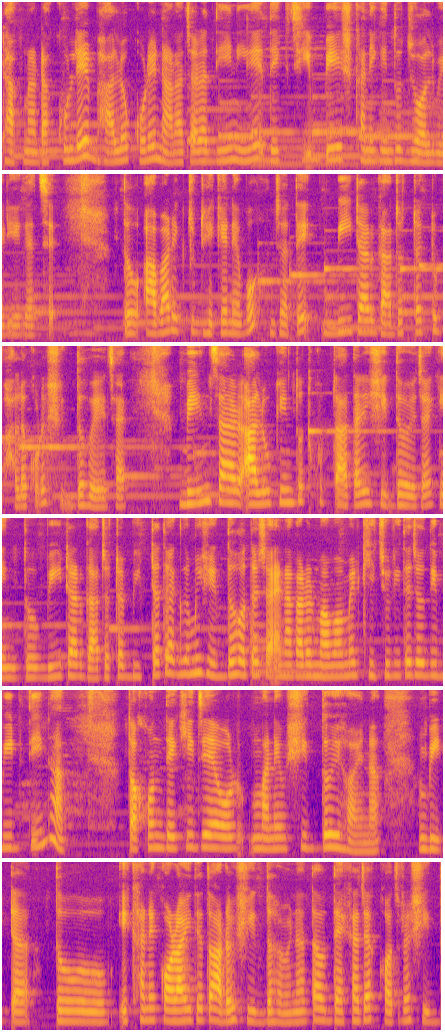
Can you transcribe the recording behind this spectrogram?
ঢাকনাটা খুলে ভালো করে নাড়াচাড়া দিয়ে নিয়ে দেখছি বেশ খানি কিন্তু জল বেরিয়ে গেছে। তো আবার একটু ঢেকে নেব যাতে বিট আর গাজরটা একটু ভালো করে সিদ্ধ হয়ে যায়। বিনস আর আলু কিন্তু খুব তাড়াতাড়ি সিদ্ধ হয়ে যায়, কিন্তু বিট আর গাজরটা, বিটটা তো একদমই সিদ্ধ হতে চায় না, কারণ মামামের খিচুড়িতে যদি বিট দিই না, তখন দেখি যে ওর মানে সিদ্ধই হয় না বিটটা। তো এখানে কড়াইতে তো আরোই সিদ্ধ হবে না। তাও দেখা যাক কতটা সিদ্ধ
